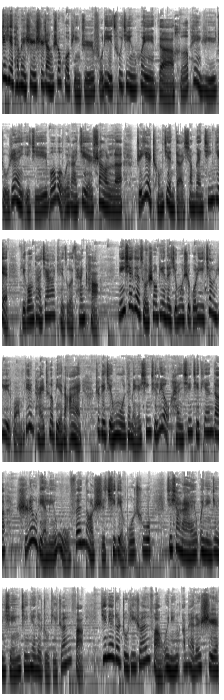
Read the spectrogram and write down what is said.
谢谢台北市市长生活品质福利促进会的何佩瑜主任以及波波为大家介绍了职业重建的相关经验，提供大家可以做参考。您现在所收听的节目是国立教育广播电台特别的爱，这个节目在每个星期六和星期天的十六点零五分到十七点播出。接下来为您进行今天的主题专访。今天的主题专访为您安排的是《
